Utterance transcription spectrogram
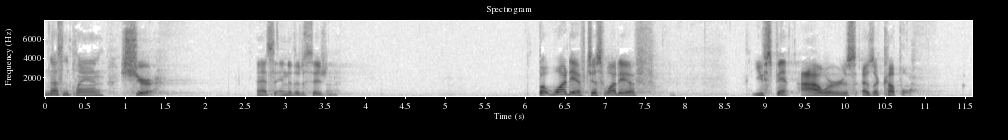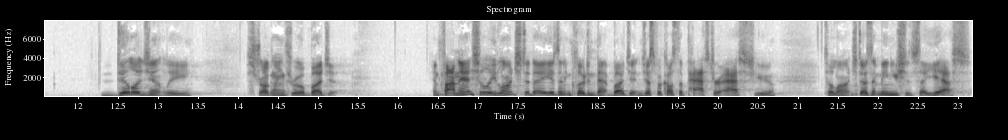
Nothing planned. Sure. And that's the end of the decision. But what if, just what if, you've spent hours as a couple diligently struggling through a budget? And financially, lunch today isn't included in that budget. And just because the pastor asks you to lunch doesn't mean you should say yes.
